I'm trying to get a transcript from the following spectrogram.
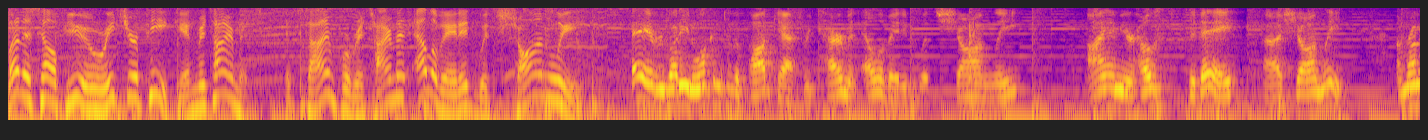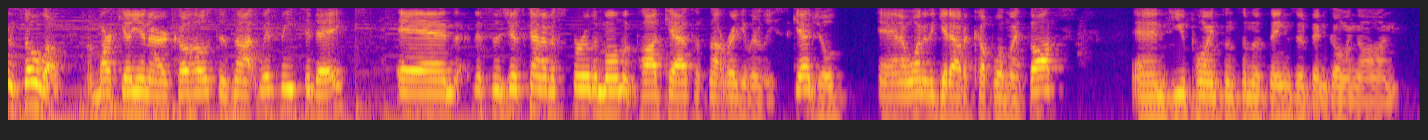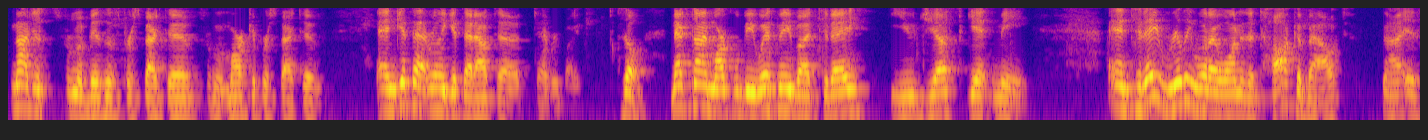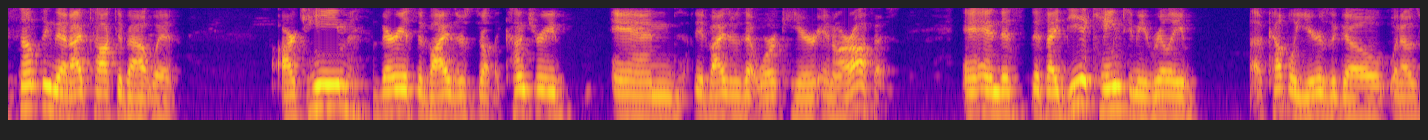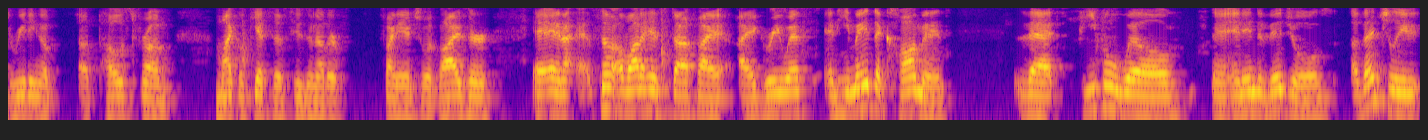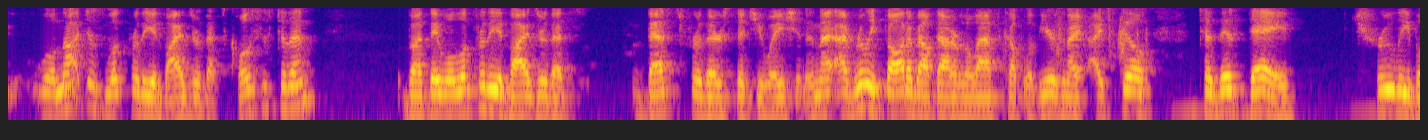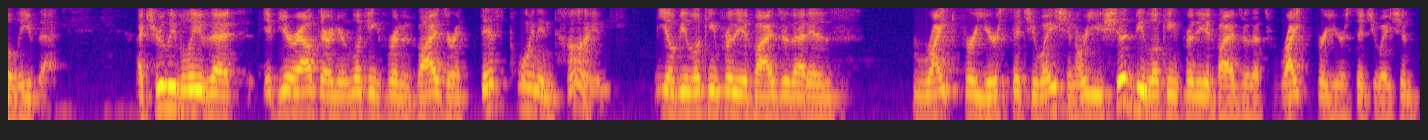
Let us help you reach your peak in retirement. It's time for Retirement Elevated with Sean Lee. Hey, everybody, and welcome to the podcast Retirement Elevated with Sean Lee. I am your host today, uh, Sean Lee. I'm running solo. Mark Gillian, our co host, is not with me today. And this is just kind of a spur of the moment podcast that's not regularly scheduled. And I wanted to get out a couple of my thoughts and viewpoints on some of the things that have been going on, not just from a business perspective, from a market perspective, and get that really get that out to, to everybody. So next time Mark will be with me, but today you just get me. And today, really, what I wanted to talk about uh, is something that I've talked about with our team, various advisors throughout the country, and the advisors that work here in our office. And this this idea came to me really a couple years ago when I was reading a, a post from Michael Kitces, who's another financial advisor, and I, so a lot of his stuff I, I agree with. And he made the comment that people will and individuals eventually will not just look for the advisor that's closest to them, but they will look for the advisor that's best for their situation. And I, have really thought about that over the last couple of years, and I, I still, to this day, truly believe that. I truly believe that if you're out there and you're looking for an advisor at this point in time, you'll be looking for the advisor that is right for your situation, or you should be looking for the advisor that's right for your situation,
